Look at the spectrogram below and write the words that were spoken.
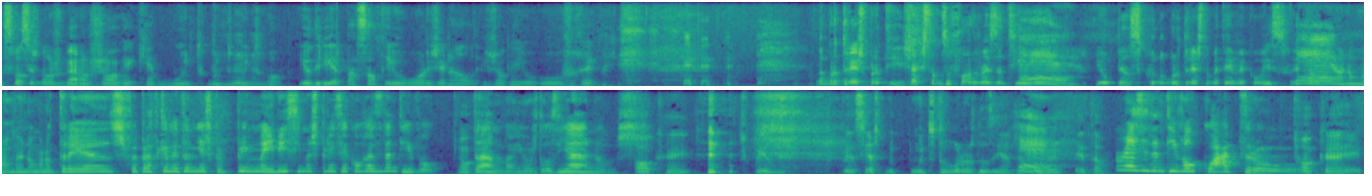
se vocês não jogaram, joguem, que é muito, muito, Uhum. muito bom. Eu diria, pá, saltem o original e joguem o, o remake. número 3 para ti, já que estamos a falar de Resident Evil, É. eu penso que o número 3 também tem a ver com isso. Então, É, o, número, o meu número 3 foi praticamente a minha primeiríssima experiência com Resident Evil. Ok. Também aos 12 anos. ok. Experi- Experienciaste muito, muito terror aos 12 anos, É. a ver. Então, Resident Evil 4. ok,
